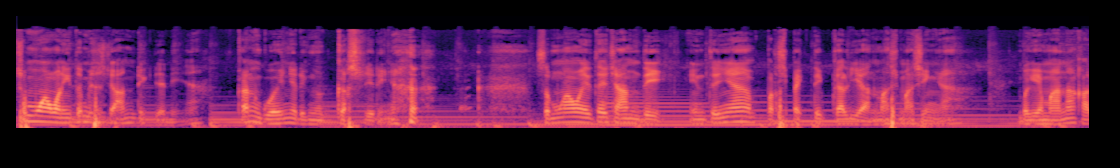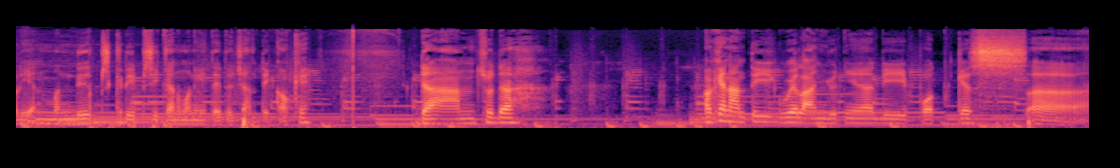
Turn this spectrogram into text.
Semua wanita bisa cantik jadinya. Kan gue nya ngegas jadinya. Semua wanita cantik. Intinya perspektif kalian masing-masingnya bagaimana kalian mendeskripsikan wanita itu cantik oke? Okay? dan sudah oke okay, nanti gue lanjutnya di podcast uh,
